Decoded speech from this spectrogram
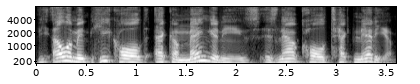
The element he called ekamanganese is now called technetium.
